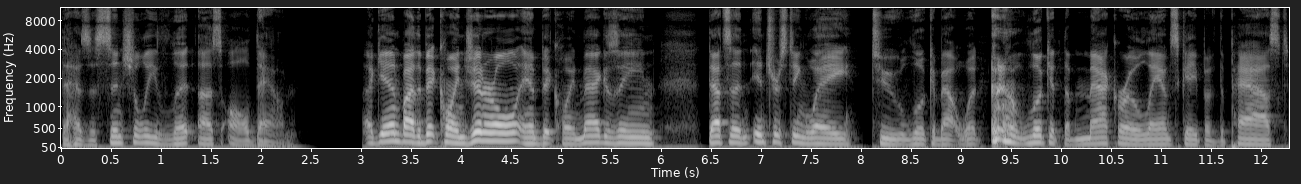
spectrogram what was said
that has essentially let us all down. Again, by the Bitcoin General and Bitcoin Magazine, that's an interesting way to look about what look at the macro landscape of the past,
